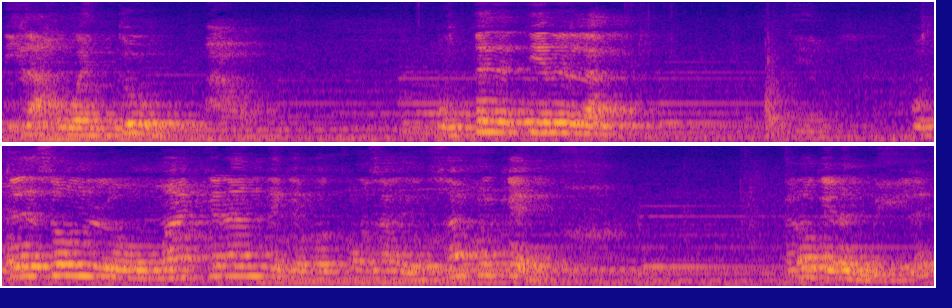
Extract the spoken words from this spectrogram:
Y la juventud, Ustedes tienen la. Ustedes son lo más grande que pueden conocer a Dios. ¿Sabes por qué? Ustedes no tienen miles.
